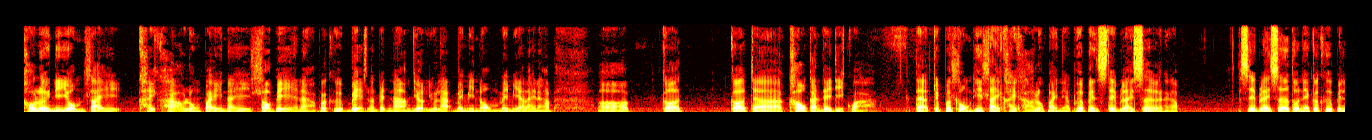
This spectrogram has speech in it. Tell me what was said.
เขาเลยนิยมใส่ไข่ขาวลงไปในซอเบนะครับ ก็คือ base มันเป็นน้ำเยอะอยู่แล้ว ไม่มีนมไม่มีอะไรนะครับเอ่อก็ก็จะเข้ากันได้ดีกว่า แต่จุดประสงค์ที่ใส่ไข่ขาวลงไปเนี่ย เพื่อเป็น stabilizer นะครับสเตเบลไลเซอร์ตัวนี้ก็คือเป็น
